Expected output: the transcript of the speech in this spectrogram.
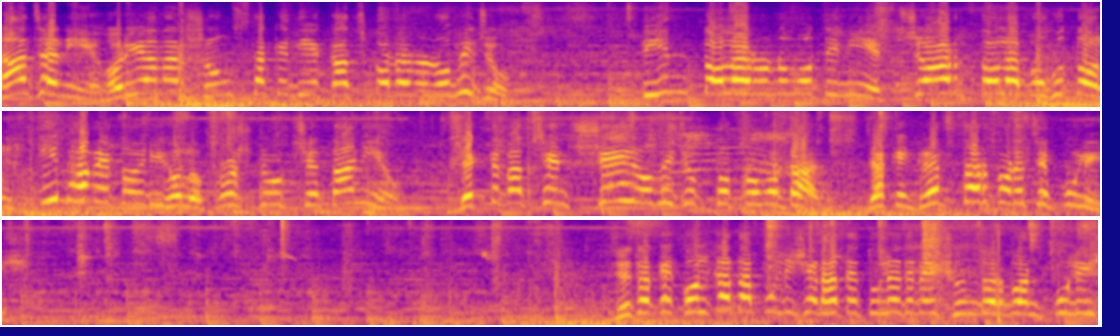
না জানিয়ে হরিয়ানার সংস্থাকে দিয়ে কাজ করানোর অভিযোগ। তিন তলার অনুমতি নিয়ে চার তলা বহুতল কীভাবে তৈরি হলো প্রশ্ন উঠছে তা নিয়েও দেখতে পাচ্ছেন সেই অভিযুক্ত প্রমোটার, যাকে গ্রেফতার করেছে পুলিশ। ধৃতকে কলকাতা পুলিশের হাতে তুলে দেবে সুন্দরবন পুলিশ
